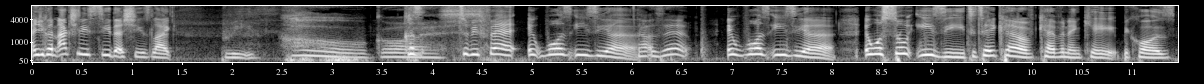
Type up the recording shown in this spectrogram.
and you can actually see that she's like breathe Oh god. because to be fair it was easier that was it. it was easier it was so easy to take care of Kevin and Kate because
